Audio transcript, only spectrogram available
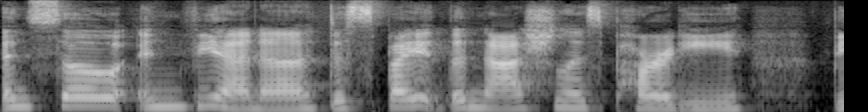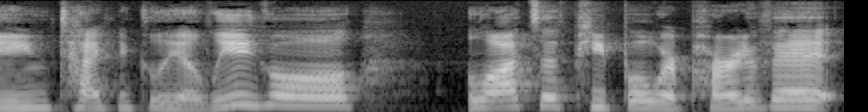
And so in Vienna, despite the Nationalist Party being technically illegal, lots of people were part of it,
